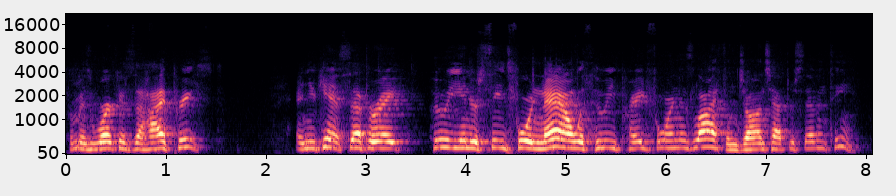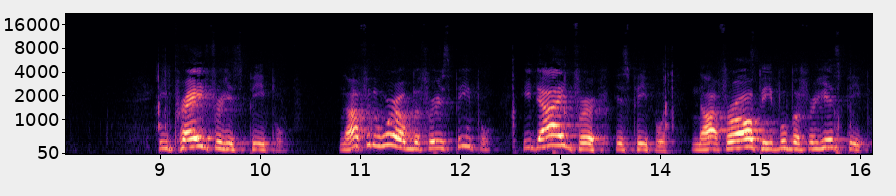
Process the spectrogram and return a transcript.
from his work as the high priest. And you can't separate who he intercedes for now with who he prayed for in his life in John chapter 17. He prayed for his people, not for the world, but for his people. He died for his people, not for all people, but for his people.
